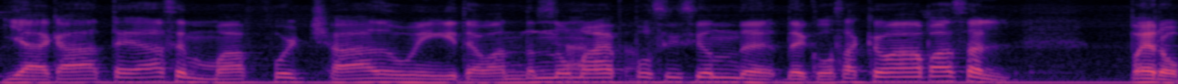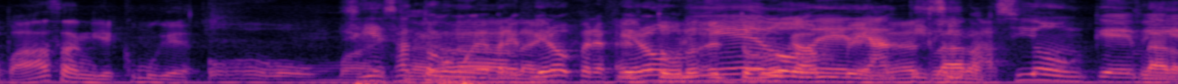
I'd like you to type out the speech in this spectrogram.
Y acá te hacen más foreshadowing y te van dando más exposición de, de cosas que van a pasar. Pero pasan y es como que, oh my Sí, exacto, God, como que prefiero, prefiero tono- miedo de, cambia, de anticipación que Claro.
